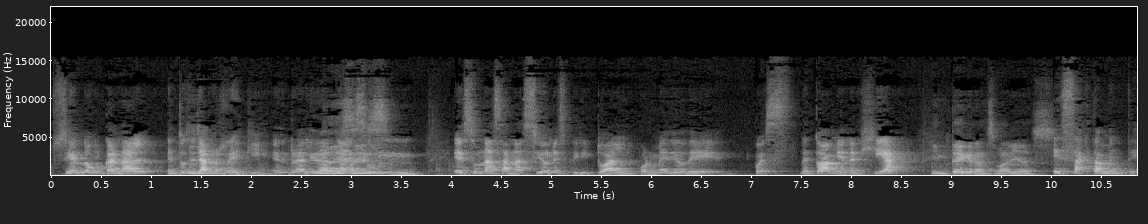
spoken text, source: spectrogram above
siendo un canal, entonces ya no es Reiki, en realidad ya es, un, es una sanación espiritual por medio de, pues, de toda mi energía. Integras varias. Exactamente,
